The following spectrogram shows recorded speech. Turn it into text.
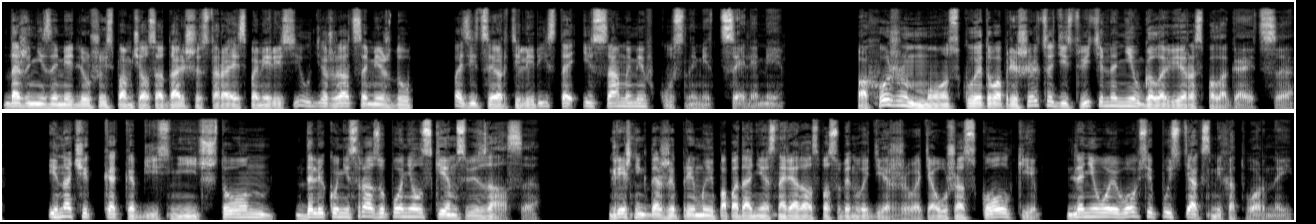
Даже не замедлившись, помчался дальше, стараясь по мере сил держаться между позицией артиллериста и самыми вкусными целями. Похоже, мозг у этого пришельца действительно не в голове располагается. Иначе как объяснить, что он далеко не сразу понял, с кем связался? Грешник даже прямые попадания снарядов способен выдерживать, а уж осколки для него и вовсе пустяк смехотворный.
